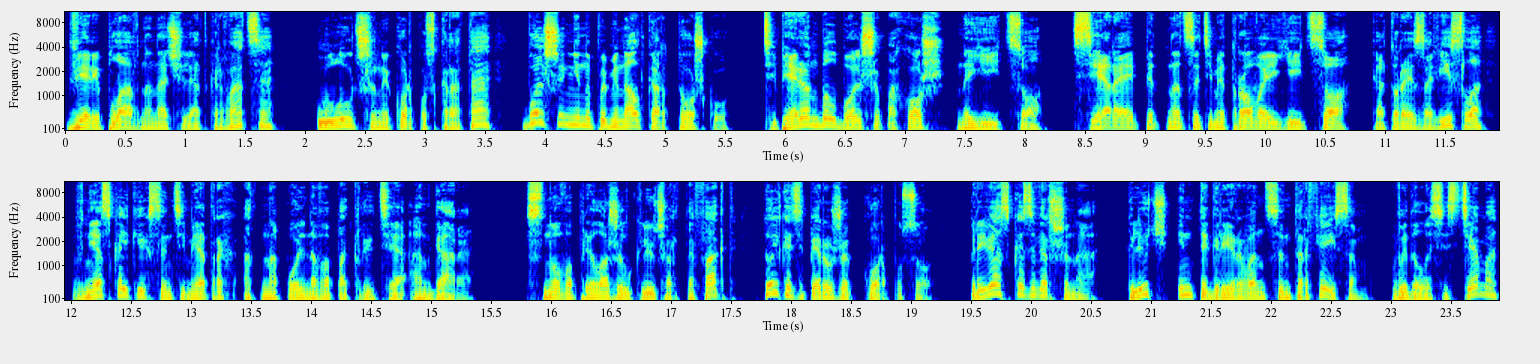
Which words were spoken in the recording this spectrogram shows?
Двери плавно начали открываться, улучшенный корпус крота больше не напоминал картошку. Теперь он был больше похож на яйцо. Серое 15-метровое яйцо, которое зависло в нескольких сантиметрах от напольного покрытия ангара. Снова приложил ключ-артефакт, только теперь уже к корпусу. Привязка завершена. Ключ интегрирован с интерфейсом. Выдала система,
